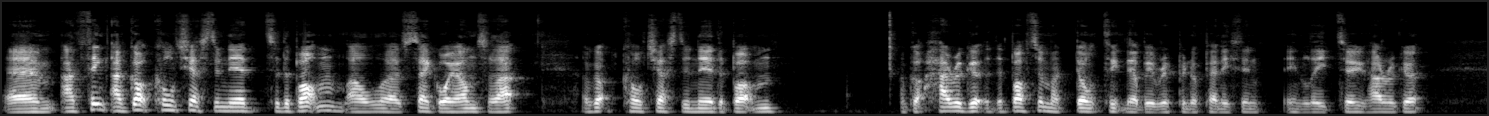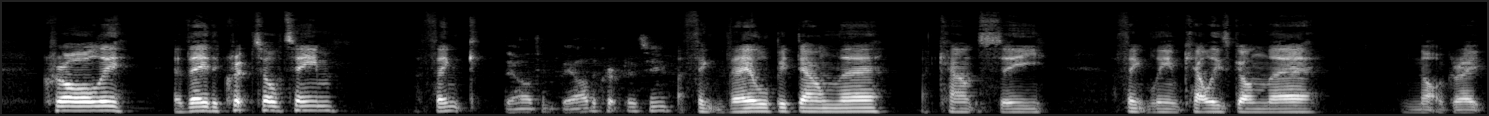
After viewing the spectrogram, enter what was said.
Um, I think I've got Colchester near to the bottom. I'll uh, segue on to that. I've got Colchester near the bottom. I've got Harrogate at the bottom. I don't think they'll be ripping up anything in League Two. Harrogate, Crawley. Are they the crypto team? I think. They are the, they are the crypto team. I think they'll be down there. I can't see. I think Liam Kelly's gone there. Not a great.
